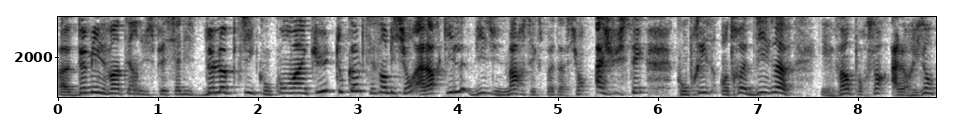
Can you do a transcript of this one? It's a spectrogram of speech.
2021 euh, du spécialiste de l'optique ont convaincu, tout comme ses ambitions, alors qu'il vise une marge d'exploitation ajustée comprise entre 19 et 20% à l'horizon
